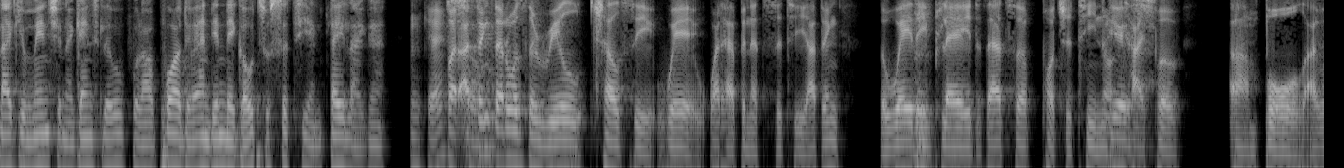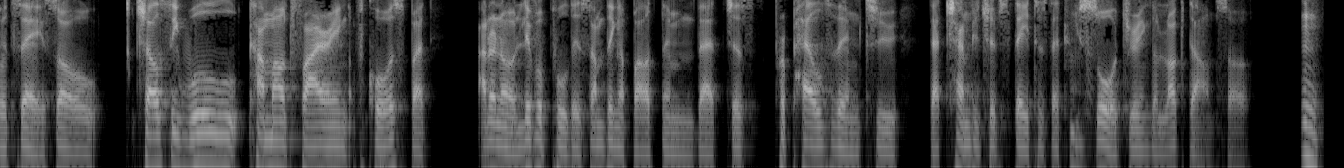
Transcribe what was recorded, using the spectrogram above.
Like you mentioned against Liverpool, how poor they and then they go to City and play like that. Okay. But I think that was the real Chelsea where what happened at City. I think the way they played, that's a Pochettino Yes. type of um, ball, I would say. So Chelsea will come out firing, of course, but I don't know, Liverpool, there's something about them that just propels them to that championship status that we saw during the lockdown. So Mm.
